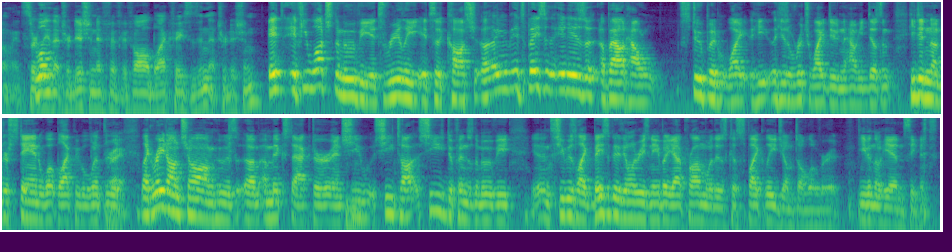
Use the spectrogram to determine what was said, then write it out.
Oh, it's certainly Well- that tradition. If, if if all blackface is in that tradition, It, if you watch the movie, it's really it's a cost. Uh, it's basically it is about how stupid white he, he's a rich white dude and how he doesn't he didn't understand what black people went through. Right. Like Rae Dawn Chong, who is um, a mixed actor, and she she taught she defends the movie, and she was like basically the only reason anybody had a problem with it is because Spike Lee jumped all over it, even though he hadn't seen it.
